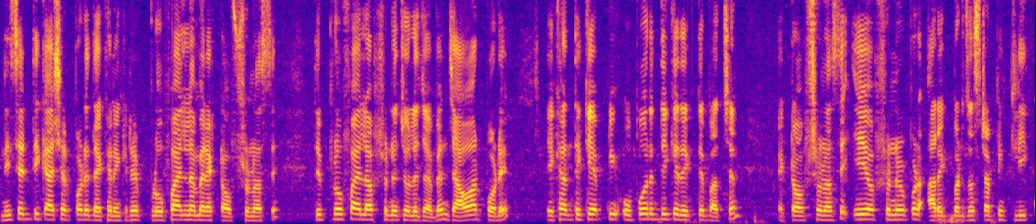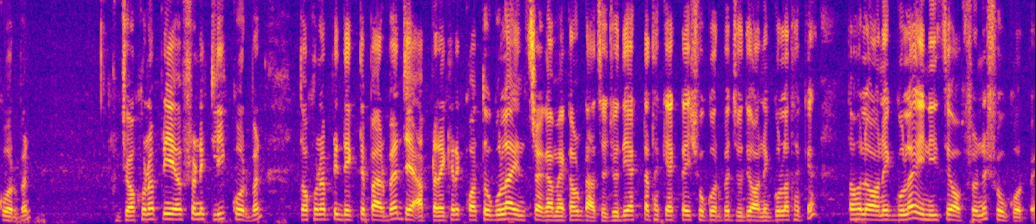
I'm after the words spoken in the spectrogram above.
নিচের দিকে আসার পরে দেখেন এখানে প্রোফাইল নামের একটা অপশন আছে। তো প্রোফাইল অপশনে চলে যাবেন। যাওয়ার পরে এখান থেকে আপনি ওপরের দিকে দেখতে পাচ্ছেন একটা অপশন আছে। এই অপশনের উপর আরেকবার জাস্ট আপনি ক্লিক করবেন। যখন আপনি এই অপশনে ক্লিক করবেন, তখন আপনি দেখতে পারবেন যে আপনার এখানে কতগুলো ইনস্টাগ্রাম অ্যাকাউন্ট আছে। যদি একটা থাকে, একটাই শো করবে। যদি অনেকগুলো থাকে, তাহলে অনেকগুলো এই নিচে অপশনে শো করবে।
